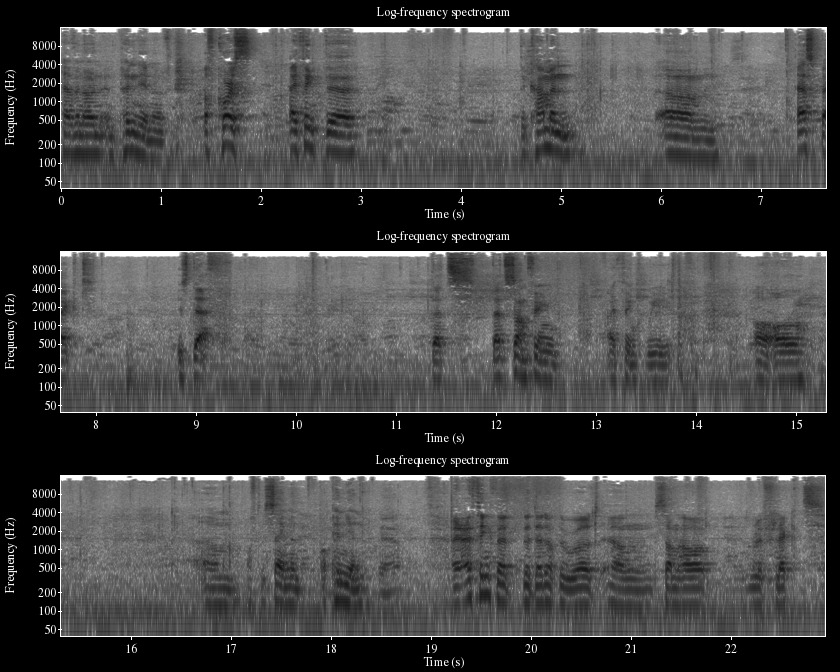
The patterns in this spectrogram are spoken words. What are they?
have an own opinion of of course i think the the common um, aspect is death. That's that's something i think we are all um, of the same opinion. Yeah. I, think that the Dead of the World um, somehow reflects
